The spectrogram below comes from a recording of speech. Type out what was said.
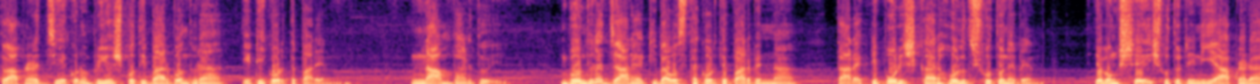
তো আপনারা যে কোনো বৃহস্পতিবার বন্ধুরা এটি করতে পারেন। নাম্বার দুই বন্ধুরা, যারা এটি ব্যবস্থা করতে পারবেন না, তারা একটি পরিষ্কার হলুদ সুতো নেবেন এবং সেই সুতোটি নিয়ে আপনারা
